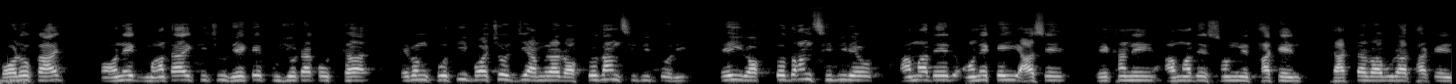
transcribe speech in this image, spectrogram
বড় কাজ অনেক মাথায় কিছু রেখে পুজোটা করতে হয় এবং প্রতি বছর যে আমরা রক্তদান শিবির করি, এই রক্তদান শিবিরেও আমাদের অনেকেই আসে। এখানে আমাদের সঙ্গে থাকেন, ডাক্তারবাবুরা থাকেন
